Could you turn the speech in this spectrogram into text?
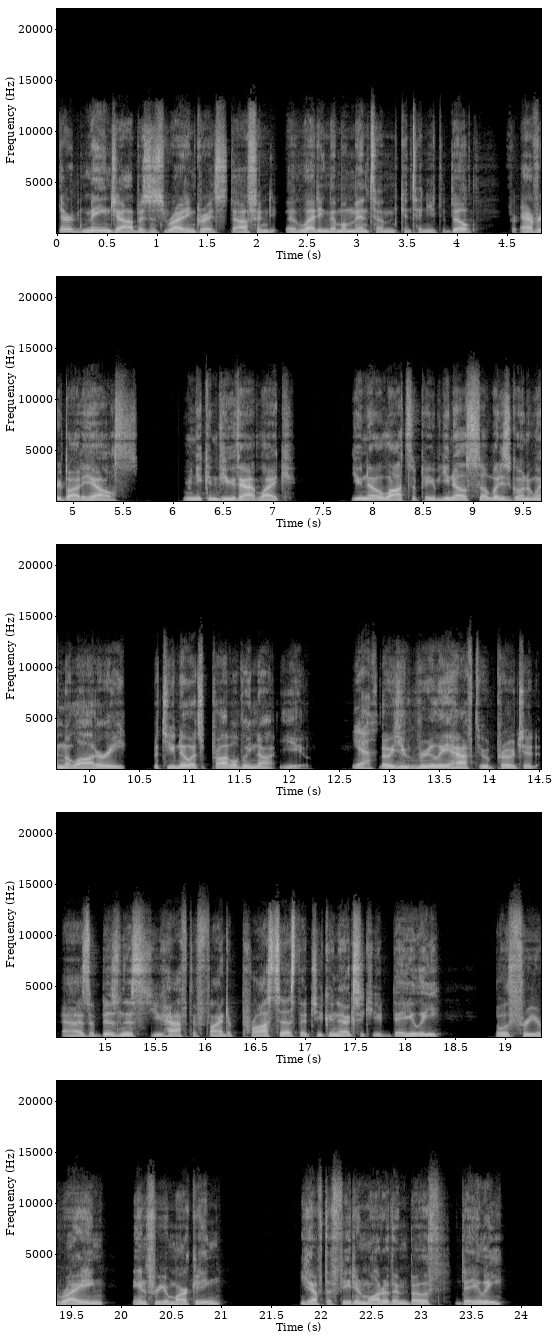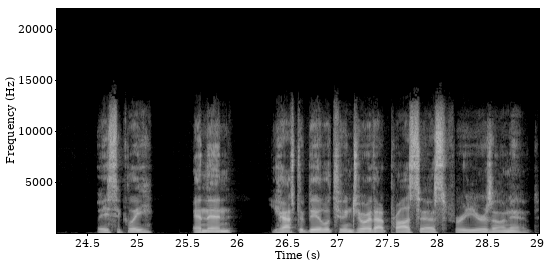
their main job is just writing great stuff and uh, letting the momentum continue to build. For everybody else, I mean, you can view that like, you know, lots of people, you know, somebody's going to win the lottery, but you know, it's probably not you. yeah So you really have to approach it as a business. You have to find a process that you can execute daily, both for your writing and for your marketing. You have to feed and water them both daily, basically. And then you have to be able to enjoy that process for years on end.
